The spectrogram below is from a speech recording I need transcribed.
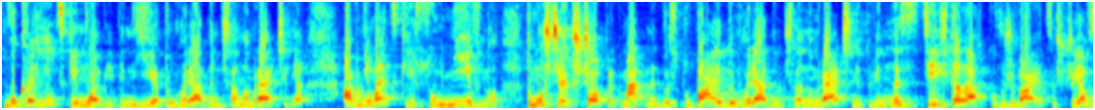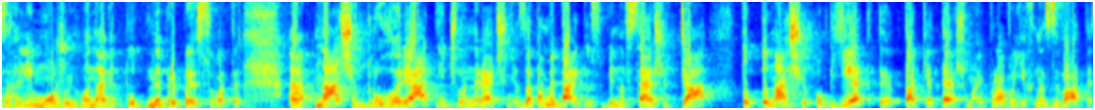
В українській мові він є другорядним членом речення, а в німецькій сумнівно. Тому що якщо прикметник виступає другорядним членом речення, то він настільки легко вживається, що я взагалі можу його навіть тут не приписувати. Е, наші другорядні члени речення, запам'ятайте собі на все життя, тобто наші об'єкти, так я теж маю право їх називати,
